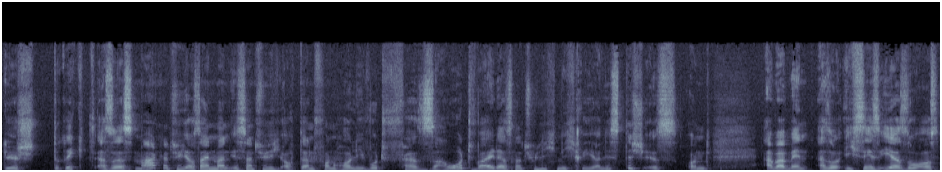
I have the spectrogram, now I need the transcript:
gestrickt. Also es mag natürlich auch sein, man ist natürlich auch dann von Hollywood versaut, weil das natürlich nicht realistisch ist. Und aber wenn, also ich sehe es eher so aus,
